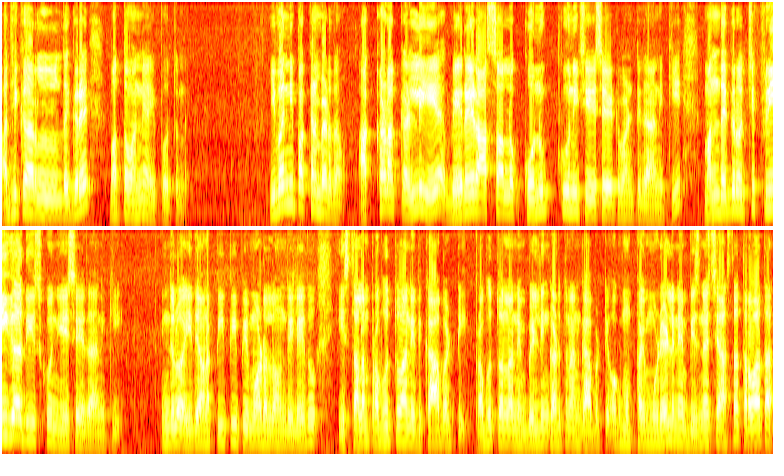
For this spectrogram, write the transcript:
అధికారుల దగ్గరే మొత్తం అన్నీ అయిపోతున్నాయి. ఇవన్నీ పక్కన పెడదాం. అక్కడికి వేరే రాష్ట్రాల్లో కొనుక్కుని చేసేటువంటి దానికి మన దగ్గర వచ్చి ఫ్రీగా తీసుకొని చేసేదానికి. ఇందులో ఇది ఏమైనా పీపీపీ మోడల్లో ఉంది? లేదు. ఈ స్థలం ప్రభుత్వానిది కాబట్టి ప్రభుత్వంలో నేను బిల్డింగ్ కడుతున్నాను కాబట్టి ఒక ముప్పై మూడేళ్ళు నేను బిజినెస్ చేస్తా తర్వాత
